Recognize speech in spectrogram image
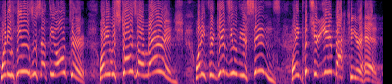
When he heals us at the altar, when he restores our marriage, when he forgives you of your sins, when he puts your ear back to your head.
